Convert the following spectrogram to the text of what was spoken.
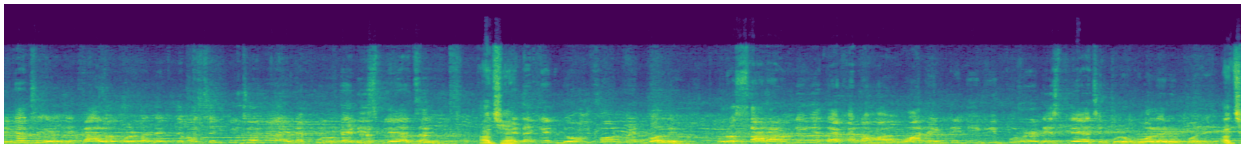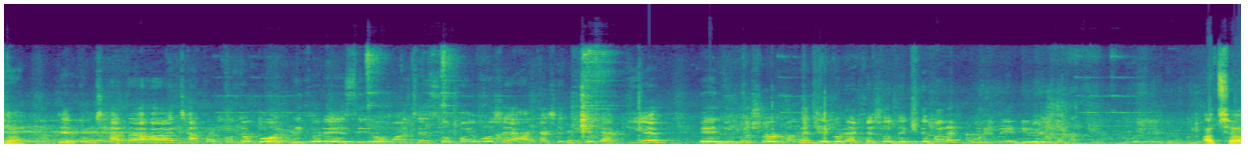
ঠিক আছে? এই যে কালো গোলটা দেখতে পাচ্ছেন পিছনে এটা পুরোটা ডিসপ্লে আছে। আচ্ছা। এটাকে ডোম ফরম্যাট বলে। পুরো সারাউন্ডিং এ দেখানো হয়। ওয়ান এইটি ডিগ্রি পুরোটা ডিসপ্লে আছে পুরো গোলের উপরে। আচ্ছা। যেরকম ছাতা হয় ছাতার মতো গোল ভিতরে এসি রুম আছে সোফায় বসে আকাশের দিকে তাকিয়ে এই দুটো শোর মধ্যে যে কোনো একটা শো দেখতে পারেন। কুড়ি মিনিট ডিউরেশন আছে। আচ্ছা।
